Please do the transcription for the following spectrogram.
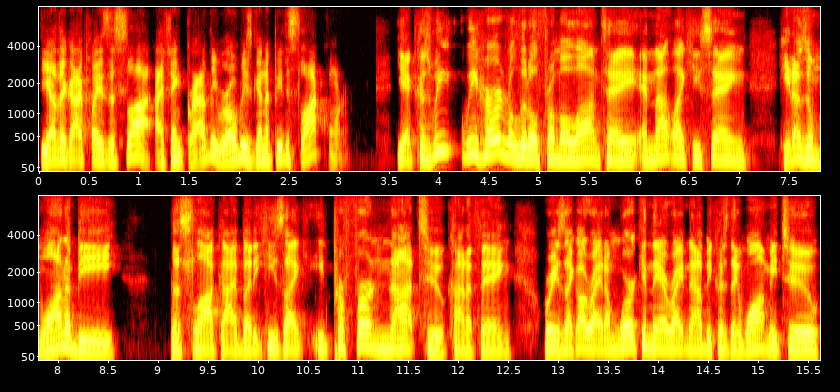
the other guy plays the slot. I think Bradley Roby is going to be the slot corner. Yeah, because we we heard a little from Alontae, and not like he's saying he doesn't want to be the slot guy, but he's like he'd prefer not to kind of thing where he's like, all right, I'm working there right now because they want me to,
